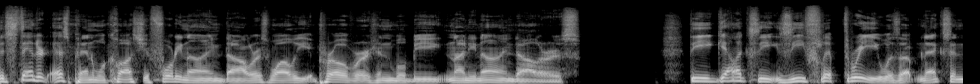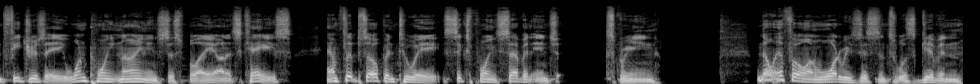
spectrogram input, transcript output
the standard S Pen will cost you $49, while the Pro version will be $99. The Galaxy Z Flip 3 was up next and features a 1.9 inch display on its case and flips open to a 6.7 inch screen. No info on water resistance was given.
